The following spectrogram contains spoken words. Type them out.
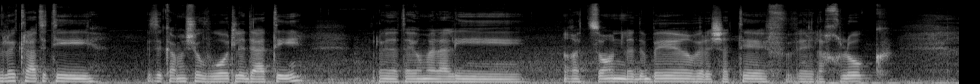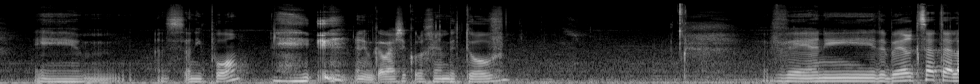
ולא הקלטתי איזה כמה שבועות לדעתי. לא יודעת, היום עלה לי רצון לדבר ולשתף ולחלוק. אה, אז אני פה. אני מקווה שכולכם בטוב. ואני אדבר קצת על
